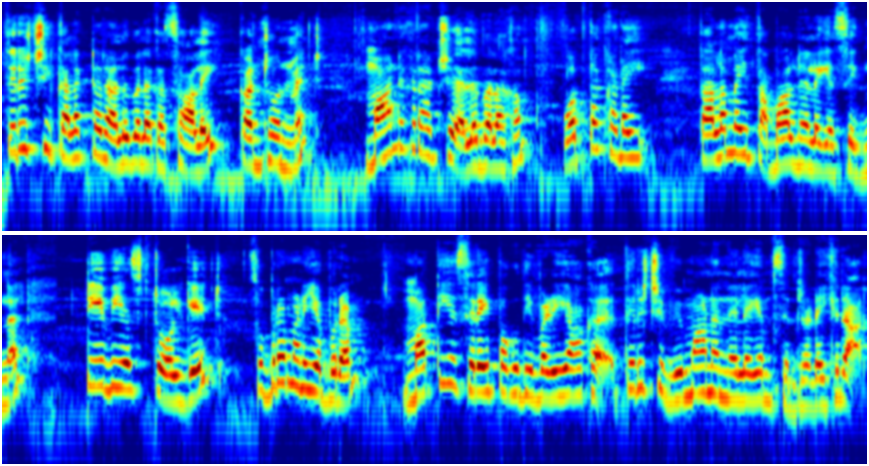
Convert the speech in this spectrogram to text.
திருச்சி கலெக்டர் அலுவலக சாலை கண்டோன்மெண்ட் மாநகராட்சி அலுவலகம் ஒத்தக்கடை தலைமை தபால் நிலைய சிக்னல் டிவிஎஸ் டோல்கேட் சுப்பிரமணியபுரம் மத்திய சிறைப்பகுதி வழியாக திருச்சி விமான நிலையம் சென்றடைகிறார்.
